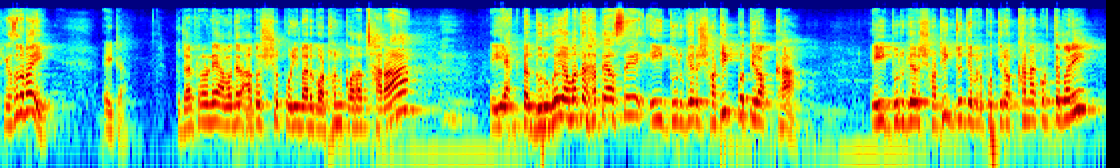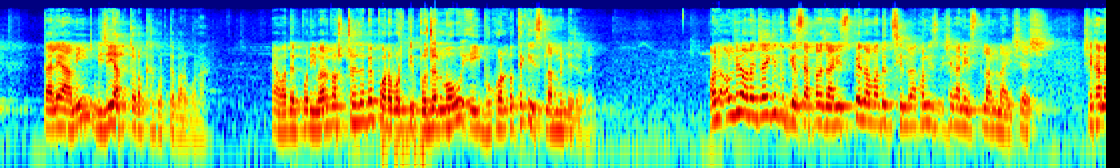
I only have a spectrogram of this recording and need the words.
ঠিক আছে না ভাই? এইটা। তো যার কারণে আমাদের আদর্শ পরিবার গঠন করা ছাড়া এই একটা দুর্গই আমাদের হাতে আছে এই দুর্গের সঠিক প্রতিরক্ষা। এই দুর্গের সঠিক যদি আমরা প্রতিরক্ষা না করতে পারি তাহলে আমি নিজেই আত্মরক্ষা করতে পারব না। হ্যাঁ, আমাদের পরিবার নষ্ট হয়ে যাবে পরবর্তী প্রজন্মও এই ভূখণ্ড থেকে ইসলাম মিটে যাবে। অলরেডি অনেক জায়গায় কিন্তু গেছে আপনারা জানেন স্পেন আমাদের ছিল এখন সেখানে ইসলাম নাই শেষ। সেখানে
